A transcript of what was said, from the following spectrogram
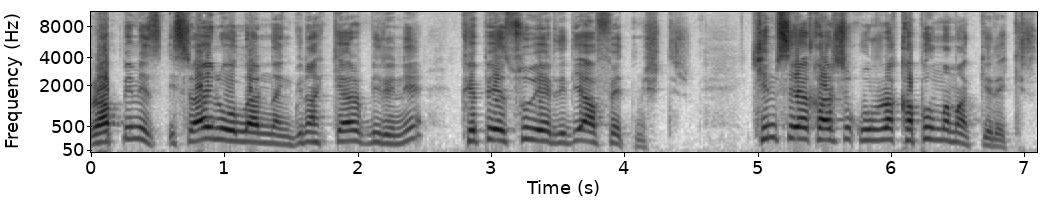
Rabbimiz İsrailoğullarından günahkar birini köpeğe su verdi diye affetmiştir. Kimseye karşı gurura kapılmamak gerekir.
